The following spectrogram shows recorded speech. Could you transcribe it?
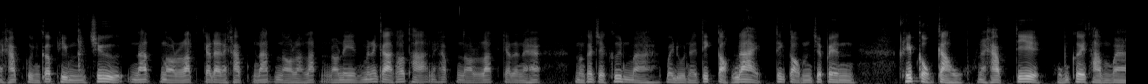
นะครับ คุณก็พิมพ์ชื่อนัทนรรัตก็ได้นะครับ นัทนรรัตน์นอนเนนมนกาเท่าท้านะครับนรรัตก็ได้นะฮะ มันก็จะขึ้นมาไปดูใน TikTok ได้ TikTok มันจะเป็นคลิปเก่าๆนะครับที่ผมเคยทำมา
